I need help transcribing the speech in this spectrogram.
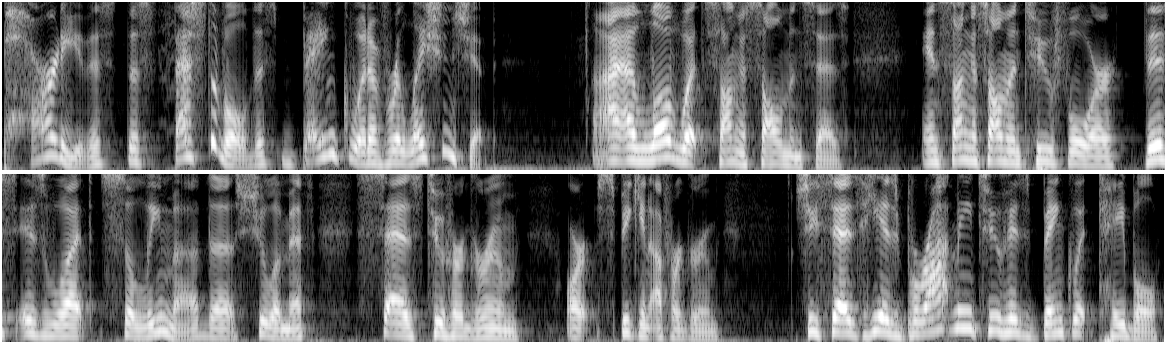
party, this this festival, this banquet of relationship. I, I love what Song of Solomon says. In Song of Solomon 2 4, this is what Selima, the Shulamith, says to her groom, or speaking of her groom. She says, He has brought me to his banquet table,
